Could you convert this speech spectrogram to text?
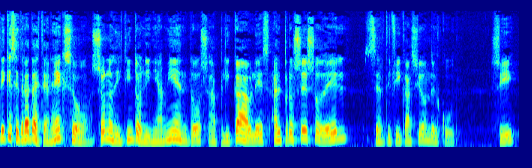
¿De qué se trata este anexo? Son los distintos lineamientos aplicables al proceso de certificación del CUD. ¿Sí?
